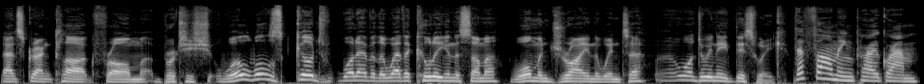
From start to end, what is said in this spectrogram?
That's Grant Clark from British Wool. Wool's good, whatever the weather, cooling in the summer, warm and dry in the winter. Uh, what do we need this week? The Farming Programme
